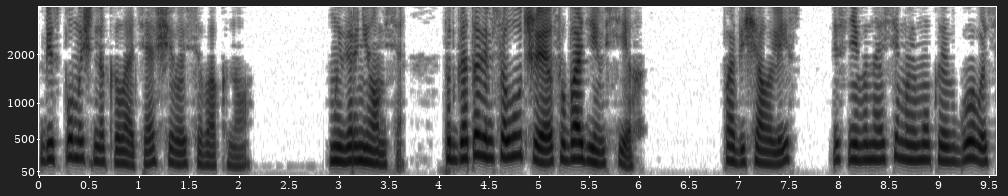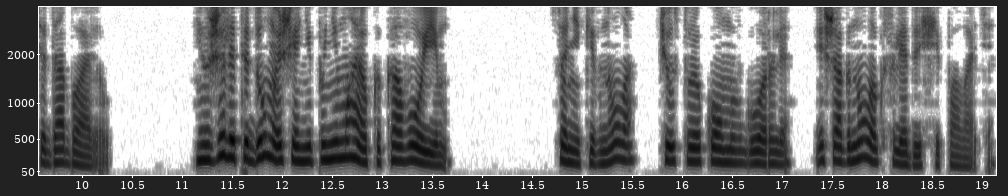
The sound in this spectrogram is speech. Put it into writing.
беспомощно колотящегося в окно. «Мы вернемся. Подготовимся лучше и освободим всех», — пообещал Лис и с невыносимой мукой в голосе добавил. «Неужели ты думаешь, я не понимаю, каково им?» Соня кивнула, чувствуя ком в горле, и шагнула к следующей палате.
